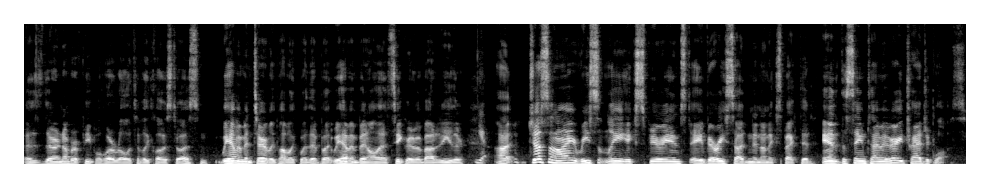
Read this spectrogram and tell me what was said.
as there are a number of people who are relatively close to us, and we haven't been terribly public with it, but we haven't been all that secretive about it either. Yeah. Uh, Jess and I recently experienced a very sudden and unexpected, and at the same time, a very tragic loss.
